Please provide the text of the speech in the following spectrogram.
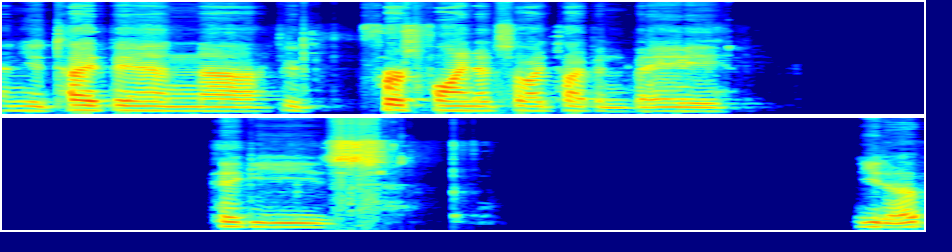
and you type in, uh, you first find it, so I type in Bay Piggies Meetup.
